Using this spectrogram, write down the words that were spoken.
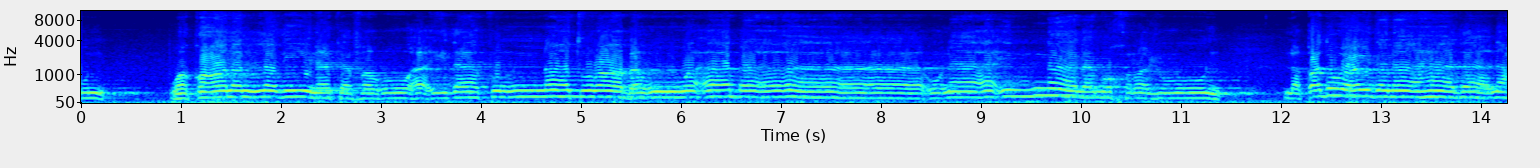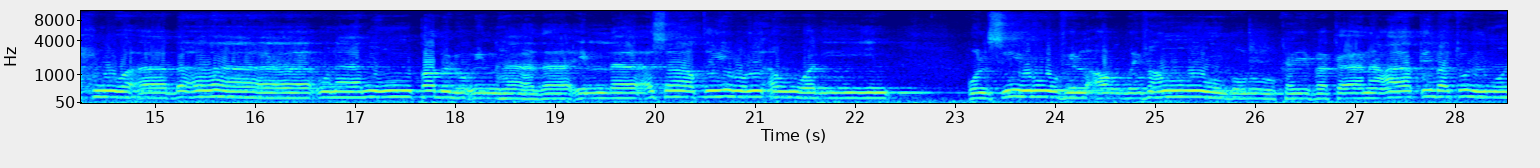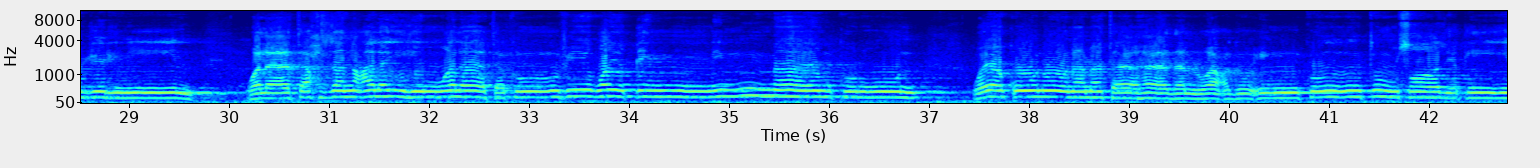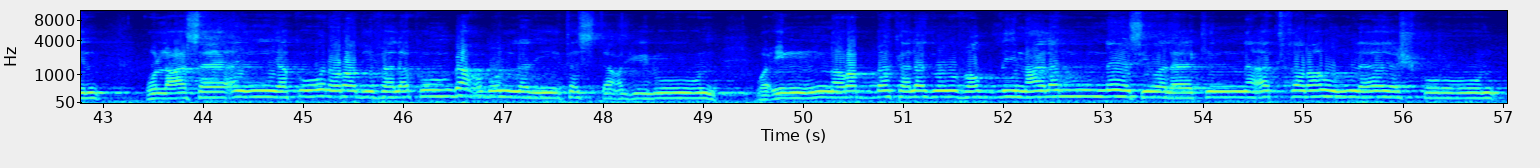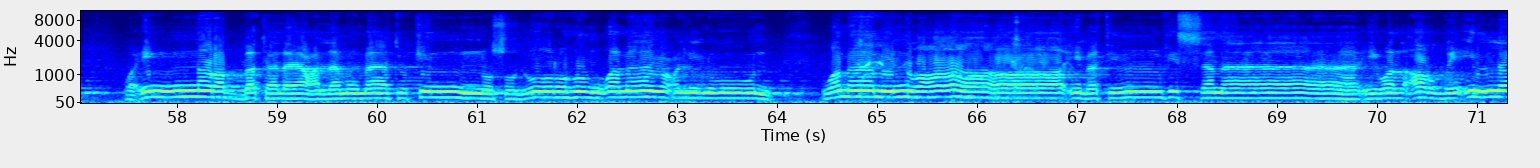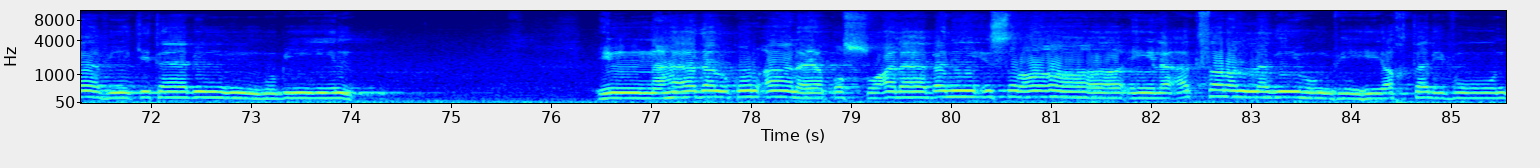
وقال الذين كفروا أئذا كنا ترابا وآباؤنا أئنا لمخرجون لقد وعدنا هذا نحن وآباؤنا من قبل إن هذا إلا أساطير الأولين قل سيروا في الأرض فانظروا كيف كان عاقبة المجرمين ولا تحزن عليهم ولا تكن في ضيق مما يمكرون ويقولون متى هذا الوعد إن كنتم صادقين قل عسى أن يكون ردف لكم بعض الذي تستعجلون وإن ربك لذو فضل على الناس ولكن أكثرهم لا يشكرون وإن ربك ليعلم ما تكن صدورهم وما يعلنون وما من غائبة في السماء والأرض إلا في كتاب مبين. إن هذا القرآن يقص على بني إسرائيل أكثر الذي هم فيه يختلفون.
